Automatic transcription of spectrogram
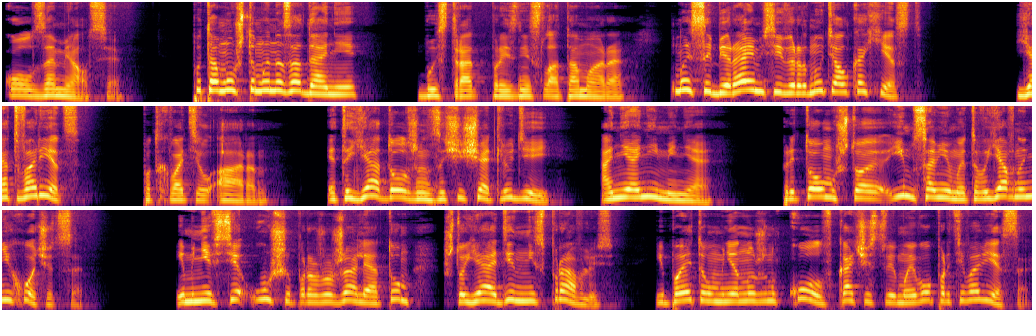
Кол замялся. «Потому что мы на задании», — быстро произнесла Тамара. «Мы собираемся вернуть алкохест». «Я творец», — подхватил Аарон. «Это я должен защищать людей, а не они меня. При том, что им самим этого явно не хочется» и мне все уши прожужжали о том, что я один не справлюсь, и поэтому мне нужен кол в качестве моего противовеса.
